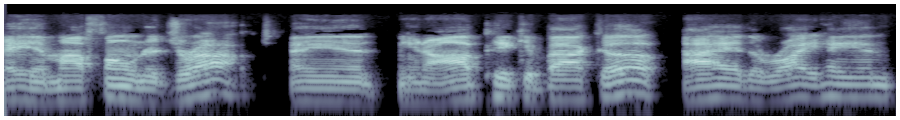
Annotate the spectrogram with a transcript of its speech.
And my phone had dropped. And you know, I pick it back up. I had the right hand.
